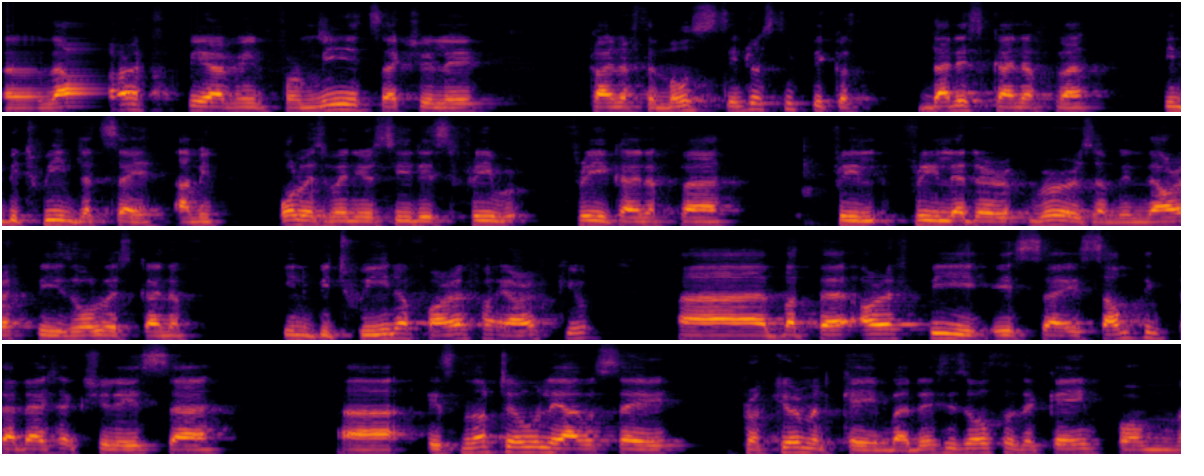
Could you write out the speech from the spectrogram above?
and the RFP, I mean, for me, it's actually kind of the most interesting because that is kind of uh, in between, let's say, I mean, always when you see this free, free kind of uh, free, free letter words, I mean, the RFP is always kind of in between of RFI, RFQ. Uh, but the RFP is, uh, is something that actually is, uh, uh, is not only, I would say, procurement game, but this is also the game from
